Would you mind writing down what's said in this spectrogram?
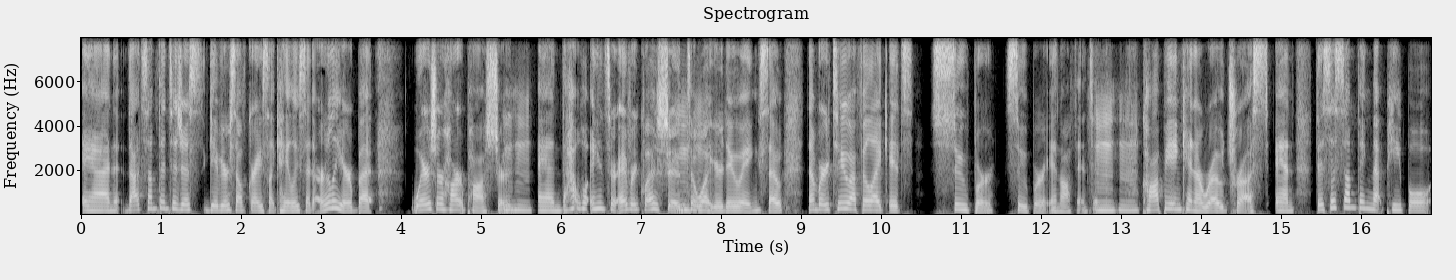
And that's something to just give yourself grace, like Haley said earlier. But where's your heart posture? Mhm. And that will answer every question to what you're doing. So, number two, I feel like it's super, super inauthentic. mhm. Copying can erode trust. And this is something that people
